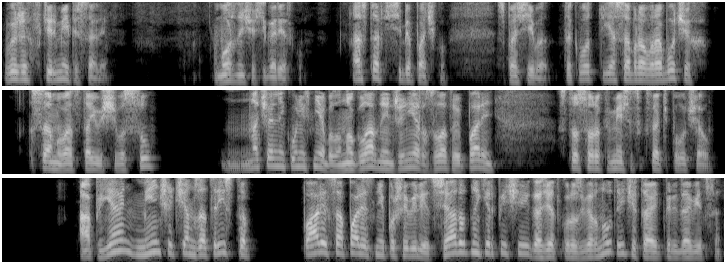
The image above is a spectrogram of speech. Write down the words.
Вы же их в тюрьме писали. Можно еще сигаретку? Оставьте себе пачку. Спасибо. Так вот, я собрал рабочих самого отстающего СУ. Начальника у них не было, но главный инженер, золотой парень, 140 в месяц, кстати, получал. А пьянь меньше, чем за триста палец о палец не пошевелит. Сядут на кирпичи, газетку развернут и читают передовицы.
